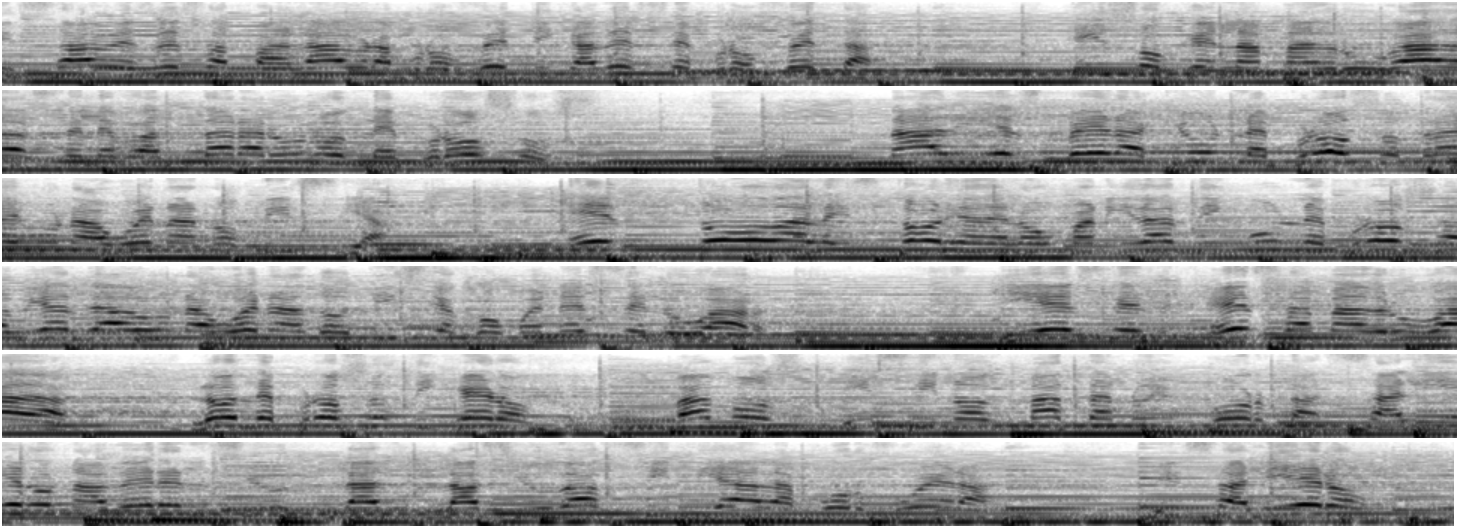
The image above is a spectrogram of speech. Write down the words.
Y sabes esa palabra profética de ese profeta hizo que en la madrugada se levantaran unos leprosos. Nadie espera que un leproso traiga una buena noticia. En toda la historia de la humanidad ningún leproso había dado una buena noticia como en ese lugar. Y ese, esa madrugada los leprosos dijeron, vamos y si nos matan no importa. Salieron a ver la ciudad sitiada por fuera y salieron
